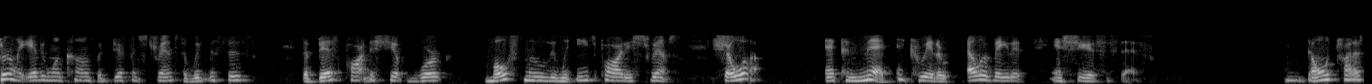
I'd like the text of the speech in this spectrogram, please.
certainly everyone comes with different strengths and weaknesses. The best partnership work most smoothly when each party's strengths show up and connect and create an elevated and shared success. Don't try to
